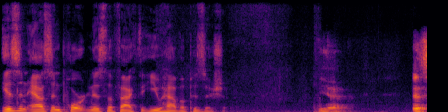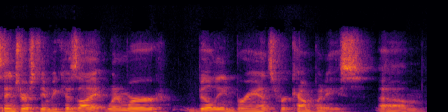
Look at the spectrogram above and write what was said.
isn't as important as the fact that you have a position. Yeah. It's interesting because I, when we're building brands for companies, um,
